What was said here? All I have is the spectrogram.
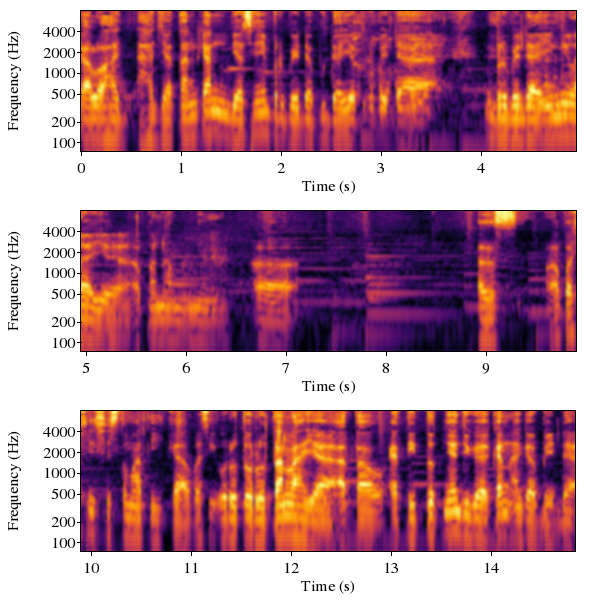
kalau haj- hajatan kan biasanya berbeda budaya berbeda berbeda inilah ya apa namanya as- apa sih sistematika apa sih urut-urutan lah ya atau attitude-nya juga kan agak beda.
